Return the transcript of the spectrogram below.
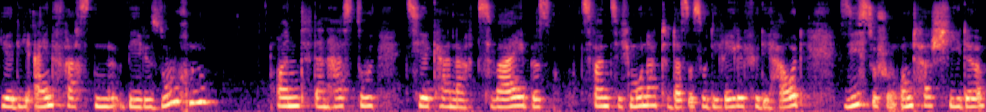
dir die einfachsten Wege suchen und dann hast du circa nach zwei bis 20 Monate, das ist so die Regel für die Haut, siehst du schon Unterschiede,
